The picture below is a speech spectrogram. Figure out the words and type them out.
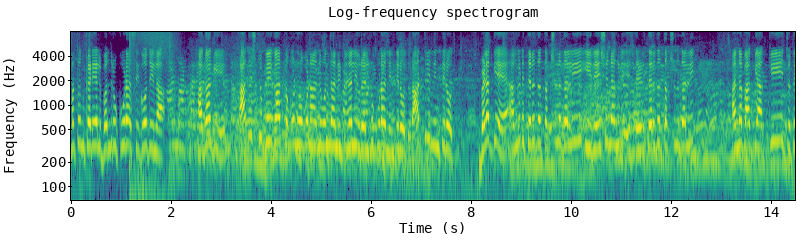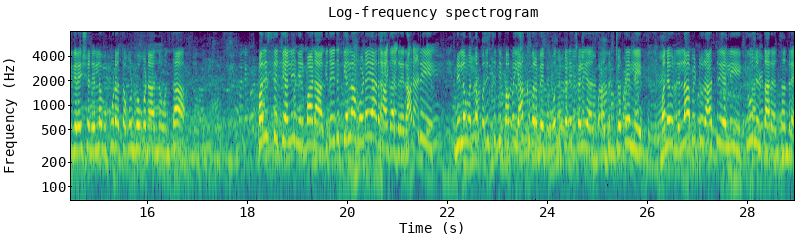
ಮತ್ತೊಂದು ಕಡೆಯಲ್ಲಿ ಬಂದರೂ ಕೂಡ ಸಿಗೋದಿಲ್ಲ. ಹಾಗಾಗಿ ಆದಷ್ಟು ಬೇಗ ತಗೊಂಡು ಹೋಗೋಣ ಅನ್ನುವಂಥ ನಿಟ್ಟಿನಲ್ಲಿ ಇವರೆಲ್ಲರೂ ಕೂಡ ನಿಂತಿರೋದು. ರಾತ್ರಿ ನಿಂತಿರೋದು. ಬೆಳಗ್ಗೆ ಅಂಗಡಿ ತೆರೆದ ತಕ್ಷಣದಲ್ಲಿ ಈ ರೇಷನ್ ಅಂಗಡಿ ತೆರೆ- ತೆರೆದ ತಕ್ಷಣದಲ್ಲಿ ಅನ್ನಭಾಗ್ಯ ಅಕ್ಕಿ ಜೊತೆಗೆ ರೇಷನ್ ಎಲ್ಲವೂ ಕೂಡ ತಗೊಂಡು ಹೋಗೋಣ ಅನ್ನುವಂಥ ಪರಿಸ್ಥಿತಿಯಲ್ಲಿ ನಿರ್ಮಾಣ ಆಗಿದೆ. ಇದಕ್ಕೆಲ್ಲ ಹೊಣೆ ಯಾರು ಹಾಗಾದ್ರೆ ರಾತ್ರಿ ನಿಲ್ಲುವಂತ ಪರಿಸ್ಥಿತಿ ಪಾಪ ಯಾಕೆ ಬರಬೇಕು? ಒಂದು ಕಡೆ ಚಳಿ ಅದ್- ಅದ್ರ ಜೊತೆಯಲ್ಲಿ ಮನೆಯವರೆಲ್ಲ ಬಿಟ್ಟು ರಾತ್ರಿಯಲ್ಲಿ ಕ್ಯೂ ನಿಲ್ತಾರೆ ಅಂತಂದ್ರೆ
